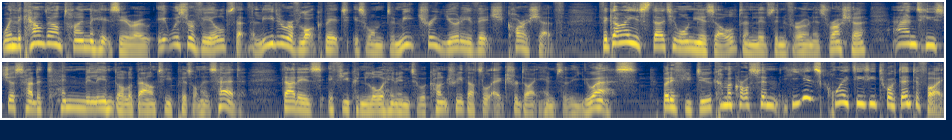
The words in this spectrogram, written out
When the countdown timer hit zero, it was revealed that the leader of Lockbit is one Dmitry Yuryevich Khoroshev. The guy is 31 years old and lives in Voronezh, Russia, and he's just had a $10 million bounty put on his head. That is, if you can lure him into a country that'll extradite him to the US. But if you do come across him, he is quite easy to identify,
